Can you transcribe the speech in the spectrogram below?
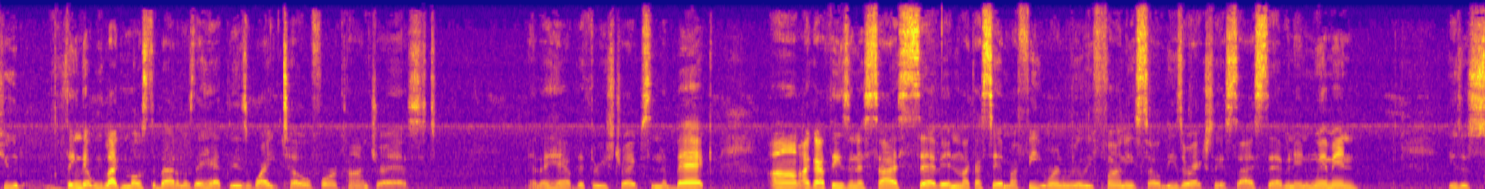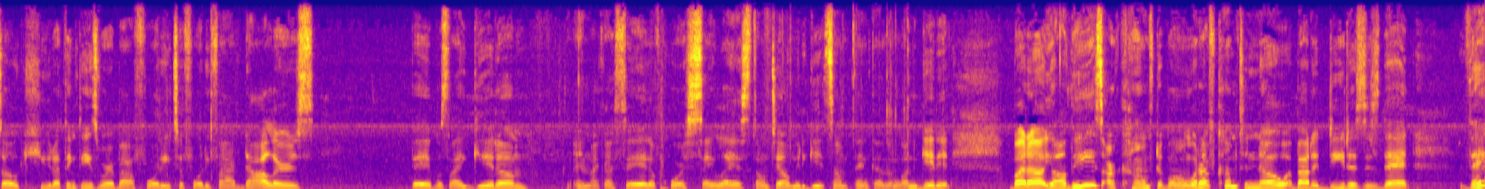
cute. The thing that we liked most about them was they had this white toe for contrast. And they have the three stripes in the back. Um, I got these in a size 7 like I said my feet run really funny so these are actually a size 7 in women. These are so cute. I think these were about 40 to 45 dollars. Babe was like get them and like I said, of course, say less. Don't tell me to get something because I'm going to get it. But uh, y'all, these are comfortable. And what I've come to know about Adidas is that they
